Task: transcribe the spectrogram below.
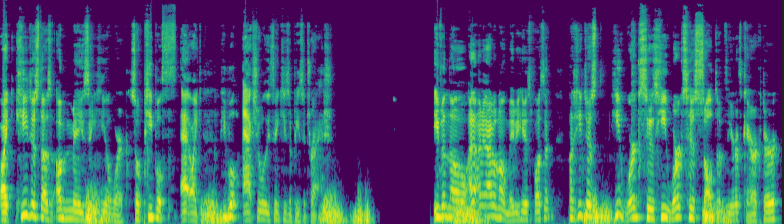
Like he just does amazing heel work, so people th- at, like people actually think he's a piece of trash. Even though I, I mean I don't know, maybe he is pleasant, but he just he works his he works his salt of the earth character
